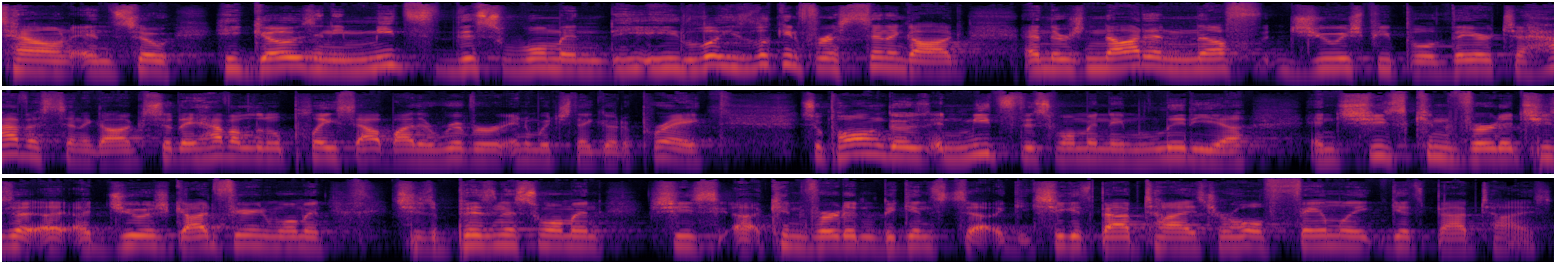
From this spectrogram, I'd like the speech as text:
town. And so he goes and he meets this woman. He, he lo- he's looking for a synagogue, and there's not enough Jewish people there to have a synagogue. So they have a little place out by the river in which they go to pray. So Paul goes and meets this woman named Lydia, and she's converted. She's a, a Jewish, God fearing woman. She's a businesswoman. She's uh, converted and begins to, she gets baptized. Her whole family gets baptized.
